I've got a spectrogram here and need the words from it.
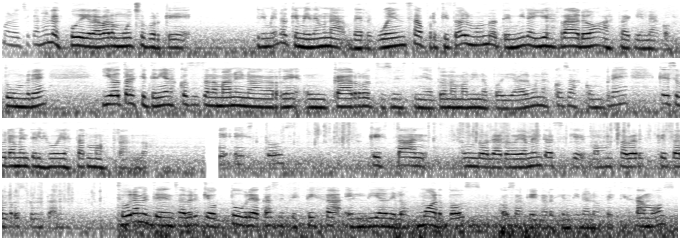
Bueno chicas, no les pude grabar mucho porque primero que me da una vergüenza porque todo el mundo te mira y es raro hasta que me acostumbre y otras que tenía las cosas en la mano y no agarré un carro, entonces tenía todo en la mano y no podía. Algunas cosas compré que seguramente les voy a estar mostrando. Estos que están un dólar obviamente, así que vamos a ver qué tal resultan. Seguramente deben saber que octubre acá se festeja el Día de los Muertos, cosas que en Argentina no festejamos.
